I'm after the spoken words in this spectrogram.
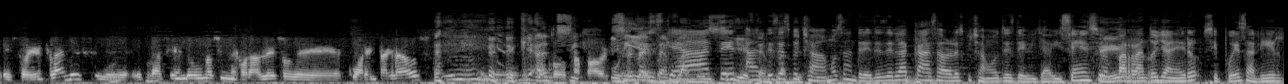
Estoy en Flandes, eh, está haciendo unos inmejorables o de 40 grados. Eh, sí, que antes, antes escuchábamos a Andrés desde la casa, ahora lo escuchamos desde Villavicencio, Parrando. Llanero. Si puede salir,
